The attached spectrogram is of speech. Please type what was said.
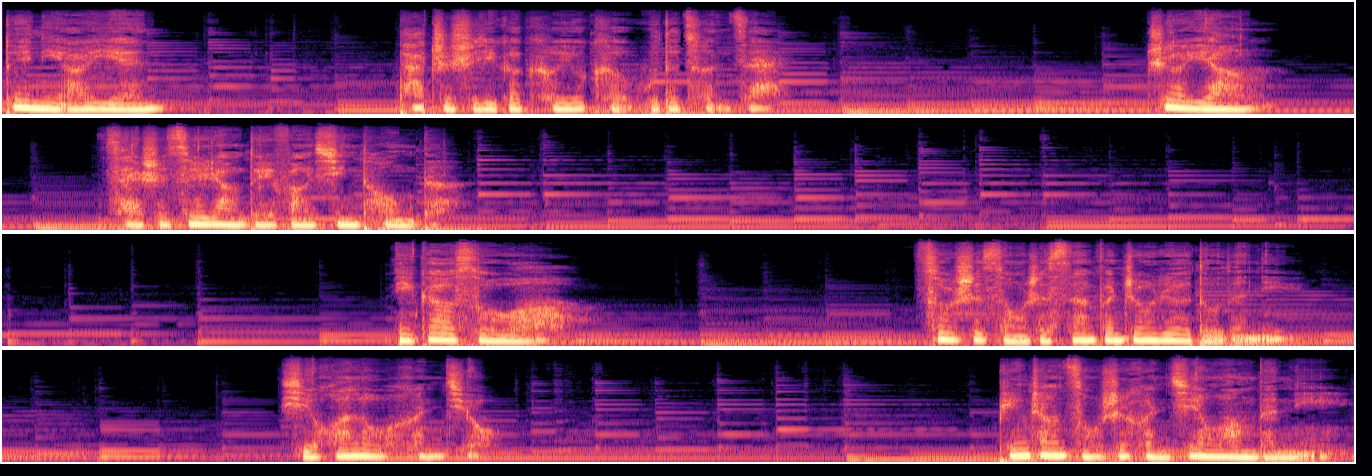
对你而言。他只是一个可有可无的存在，这样才是最让对方心痛的。你告诉我，做事总是三分钟热度的你，喜欢了我很久；平常总是很健忘的你，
